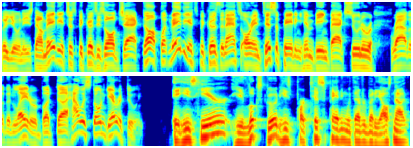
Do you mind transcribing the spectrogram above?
the unis. Now, maybe it's just because he's all jacked up, but maybe it's because the Nats are anticipating him being back sooner rather than later. But uh, how is Stone Garrett doing? He's here. He looks good. He's participating with everybody else. Now,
